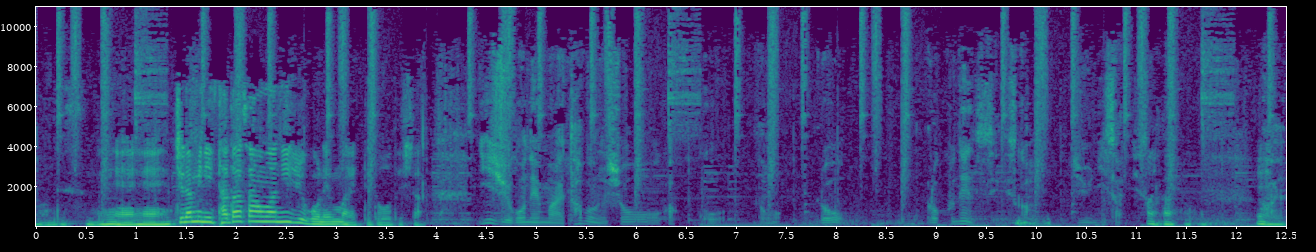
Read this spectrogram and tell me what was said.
そうですね。ちなみに多田さんは25年前ってどうでした？25年前、多分小学校のろ6年生ですか ?12 歳ですか、はいはいはい。ええはい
